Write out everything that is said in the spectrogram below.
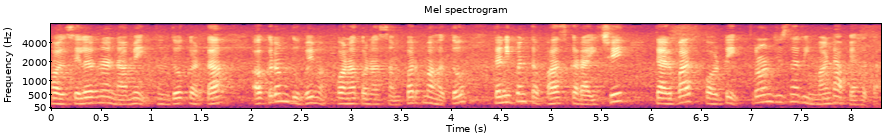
હોલસેલરના નામે ધંધો કરતા અક્રમ દુબઈમાં કોના કોના સંપર્કમાં હતો તેની પણ તપાસ કરાઈ છે. ત્યારબાદ કોર્ટે ત્રણ દિવસના રિમાન્ડ આપ્યા હતા.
